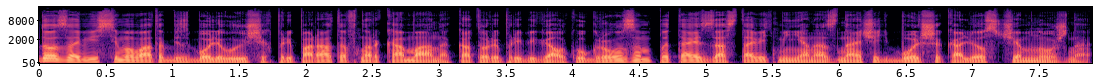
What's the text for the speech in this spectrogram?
до зависимого от обезболивающих препаратов наркомана, который прибегал к угрозам, пытаясь заставить меня назначить больше колес, чем нужно.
